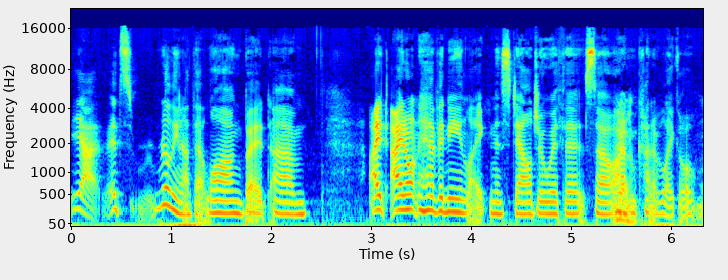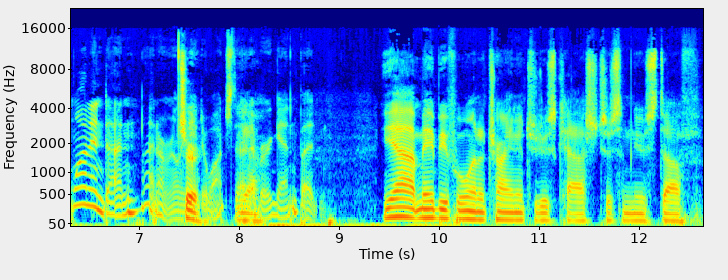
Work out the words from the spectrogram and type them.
Yeah, it's really not that long, but um, I I don't have any like nostalgia with it, so I'm kind of like a one and done. I don't really Sure. need to watch that Yeah. ever again. But Yeah, maybe if we want to try and introduce Cash to some new stuff,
